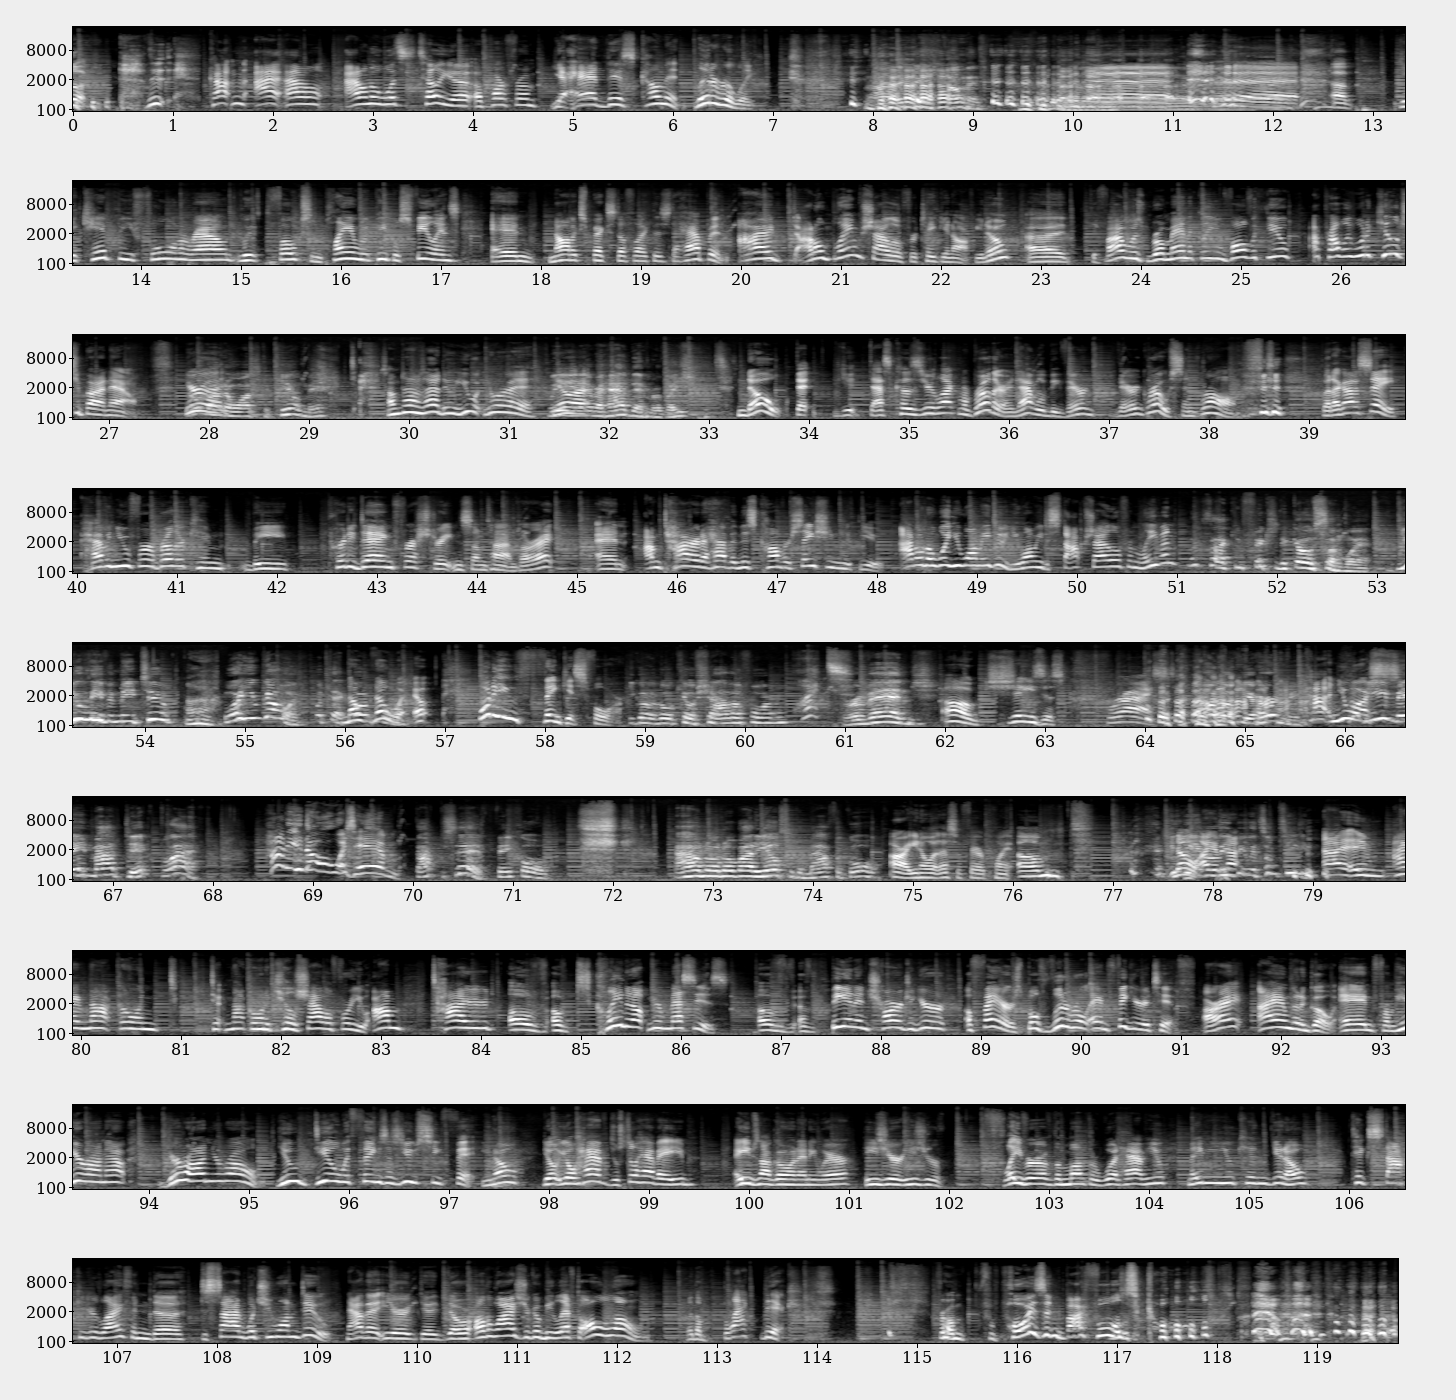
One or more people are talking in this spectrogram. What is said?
Look, th- Cotton, I, I don't I don't know what to tell you apart from you had this coming, literally. Uh, coming. uh, you can't be fooling around with folks and playing with people's feelings and not expect stuff like this to happen. I I don't blame Shiloh for taking off, you know? Uh, if I was romantically involved with you, I probably would have killed you by now. You're Nobody a, wants to kill me. sometimes I do. You you're a We you know, ain't I- never had them relations. no, that you, that's because you're like my brother, and that would be very, very gross and wrong. but I gotta say, having you for a brother can be pretty dang frustrating sometimes, alright? And I'm tired of having this conversation with you. I don't know what you want me to do. You want me to stop Shiloh from leaving? Looks like you're fixing to go somewhere. You leaving me too? Where are you going? What's that No, no, for? what, uh, what do you think it's for? You gonna go kill Shiloh for me? What? Revenge. Oh, Jesus Christ. I don't know if you heard me. Cotton, you are. He made my dick black. How do you know it was him? Doctor said fake gold. I don't know nobody else with a mouth of gold. All right, you know what? That's a fair point. Um. No, I am not- with some teeth. I am I am not going to I'm not going to kill Shallow for you. I'm tired of of cleaning up your messes. Of, of being in charge of your affairs, both literal and figurative. All right, I am gonna go, and from here on out, you're on your own. You deal with things as you see fit. You know, you'll you'll have you'll still have Abe. Abe's not going anywhere. He's your he's your flavor of the month or what have you. Maybe you can you know take stock of your life and uh, decide what you want to do. Now that you're, you or otherwise you're gonna be left all alone with a black dick from f- poisoned by fool's gold.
